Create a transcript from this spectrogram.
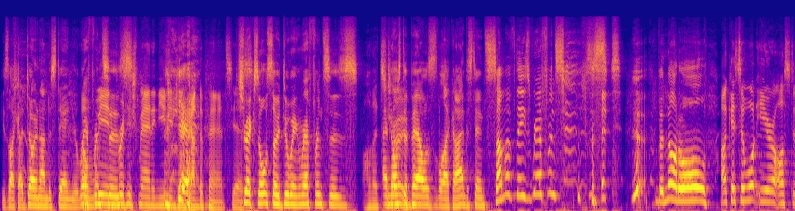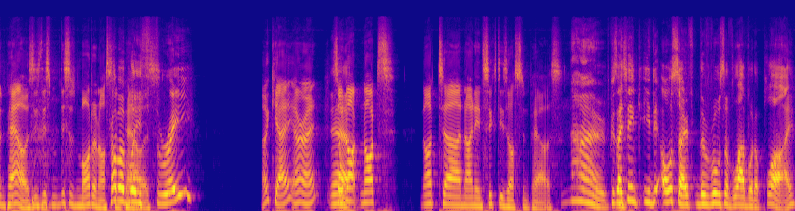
He's like, I don't understand your references. A weird British man in Union Jack Yeah. underpants. Yes. Shrek's also doing references. Oh, that's and true. Austin Powers is like, I understand some of these references, but not all. Okay, so what era Austin Powers is this? This is modern Austin Powers? Probably Powers. three. Okay, all right. So not not not uh, 1960s Austin Powers. No, because I think you'd also the rules of love would apply,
